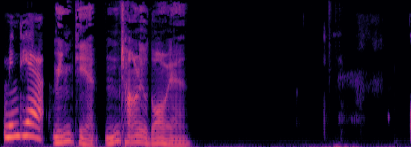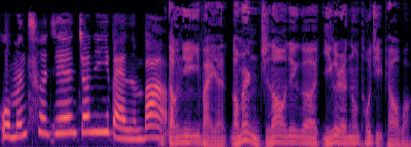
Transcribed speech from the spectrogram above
明天明天。你厂里有多少人？我们车间将近一百人吧，将近一百人。老妹儿，你知道这个一个人能投几票不？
